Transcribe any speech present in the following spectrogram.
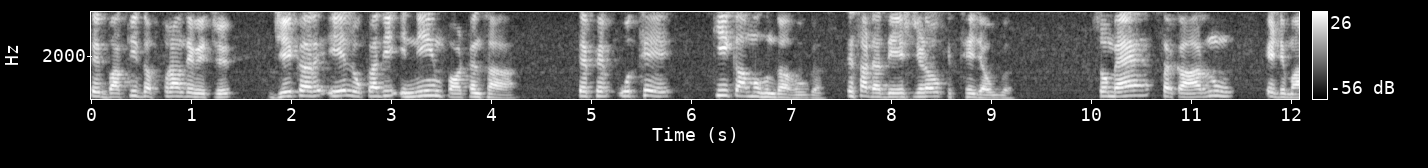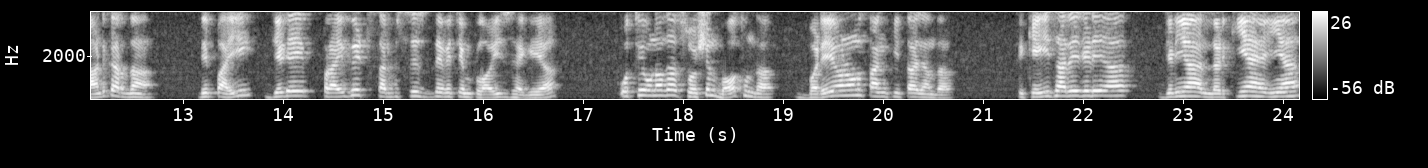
ਤੇ ਬਾਕੀ ਦਫ਼ਤਰਾਂ ਦੇ ਵਿੱਚ ਜੇਕਰ ਇਹ ਲੋਕਾਂ ਦੀ ਇੰਨੀ ਇੰਪੋਰਟੈਂਸ ਆ, ਤੇ ਫਿਰ ਉੱਥੇ ਕੀ ਕੰਮ ਹੁੰਦਾ ਹੋਊਗਾ? ਤੇ ਸਾਡਾ ਦੇਸ਼ ਜਿਹੜਾ ਉਹ ਕਿੱਥੇ ਜਾਊਗਾ? ਸੋ ਮੈਂ ਸਰਕਾਰ ਨੂੰ ਇਹ ਡਿਮਾਂਡ ਕਰਦਾ ਵੀ ਭਾਈ ਜਿਹੜੇ ਪ੍ਰਾਈਵੇਟ ਸਰਵਿਸਿਜ਼ ਦੇ ਵਿੱਚ EMPLOYEES ਹੈਗੇ ਆ, ਉੱਥੇ ਉਹਨਾਂ ਦਾ ਸ਼ੋਸ਼ਣ ਬਹੁਤ ਹੁੰਦਾ, ਬੜੇ ਉਹਨਾਂ ਨੂੰ ਤੰਗ ਕੀਤਾ ਜਾਂਦਾ। ਤੇ ਕਈ ਸਾਰੇ ਜਿਹੜੇ ਆ, ਜਿਹੜੀਆਂ ਲੜਕੀਆਂ ਹੈਗੀਆਂ,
